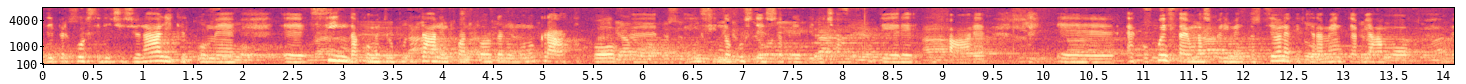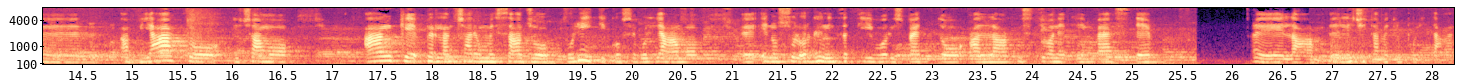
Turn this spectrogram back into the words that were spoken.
dei, percorsi decisionali che come eh, sindaco metropolitano in quanto organo monocratico eh, il sindaco stesso avrebbe diciamo, potere di fare. Eh, ecco, questa è una sperimentazione che chiaramente abbiamo avviato, diciamo, anche per lanciare un messaggio politico, se vogliamo, eh, e non solo organizzativo rispetto alla questione che investe eh, la, eh, le città metropolitane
